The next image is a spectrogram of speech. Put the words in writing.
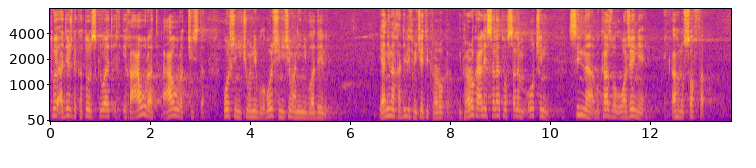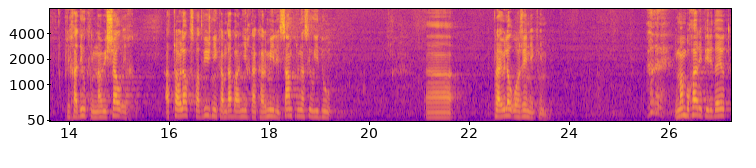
той одежды, которая скрывает их, их аурат, аурат чисто, больше ничего не было, больше ничем они не владели. И они находились в мечети пророка. И пророк, алейхиссалату вассалям, очень сильно выказывал уважение Ахлю Соффа. Приходил к ним, навещал их, отправлял к сподвижникам, дабы они их накормили, сам приносил еду, проявлял уважение к ним. Имам Бухари передает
